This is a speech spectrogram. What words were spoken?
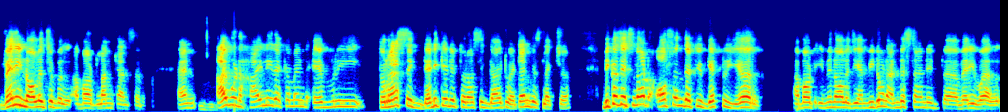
very knowledgeable about lung cancer. And Mhm. I would highly recommend every thoracic, dedicated thoracic guy to attend this lecture because it's not often that you get to hear about immunology and we don't understand it uh, very well.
